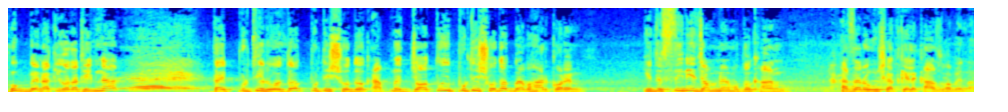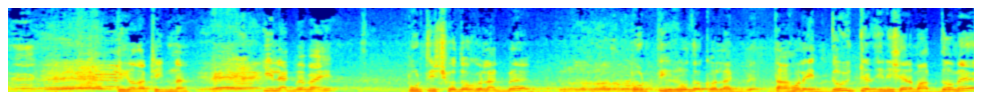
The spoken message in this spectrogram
ঢুকবে না। কি কথা, ঠিক না? তাই প্রতিরোধক, প্রতিশোধক, আপনি যতই প্রতিশোধক ব্যবহার করেন, কিন্তু চিনি জমনের মতো খান। হাজার ঔষধ খেলে কাজ হবে না। কি কথা, ঠিক না? কি লাগবে ভাই? প্রতিশোধকও লাগবে, প্রতিরোধকও লাগবে। তাহলে এই দুইটা জিনিসের মাধ্যমে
